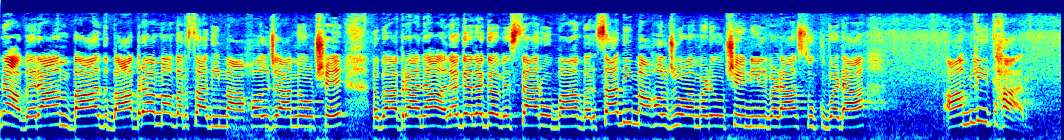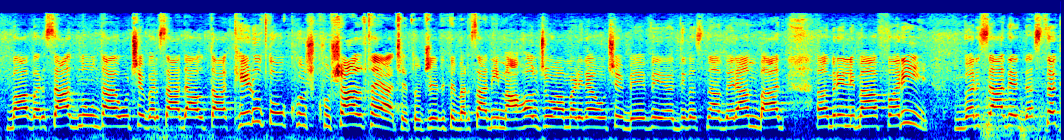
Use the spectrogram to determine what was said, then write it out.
દિવસના વિરામ બાદ બાબરામાં વરસાદી માહોલ જામ્યો છે. બાબરાના અલગ અલગ વિસ્તારોમાં વરસાદી માહોલ જોવા મળ્યો છે. નીલવડા, સુકવડા, આંબલીધાર માં વરસાદ નોંધાયો છે. વરસાદ આવતા ખેડૂતો ખુશખુશાલ થયા છે. તો જે રીતે વરસાદી માહોલ જોવા મળી રહ્યો છે, બે દિવસના વિરામ બાદ અમરેલીમાં ફરી વરસાદે દસ્તક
